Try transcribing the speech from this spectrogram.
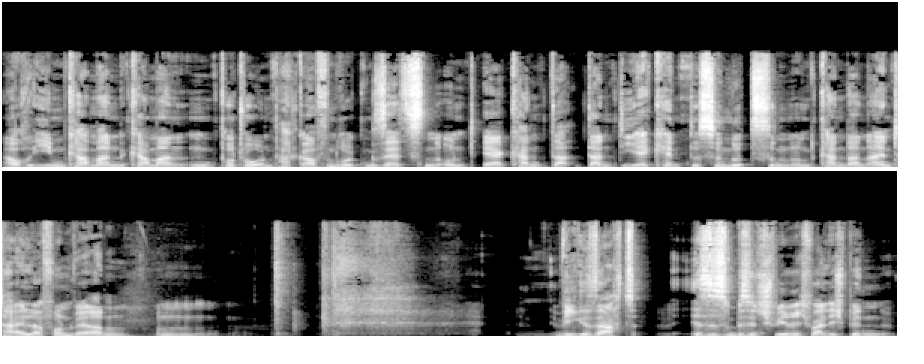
Auch ihm kann man, kann man einen Protonenpack auf den Rücken setzen und er kann da, dann die Erkenntnisse nutzen und kann dann ein Teil davon werden. Und wie gesagt, ist es ein bisschen schwierig, weil ich bin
